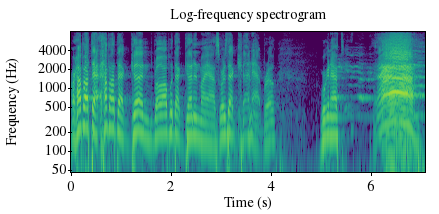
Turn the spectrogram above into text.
Or how about that? How about that gun, bro? I'll put that gun in my ass. Where's that gun at, bro? We're gonna have to. Ah!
